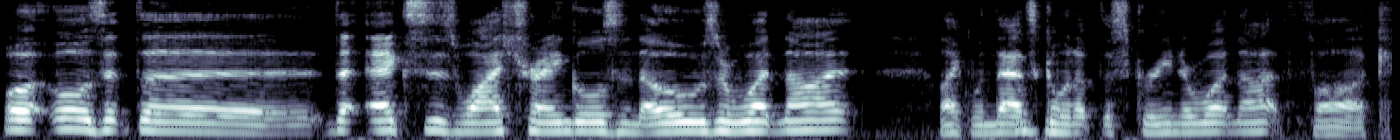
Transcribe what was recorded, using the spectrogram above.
what, what was it the the X's, Y triangles and O's or whatnot? Like when that's going up the screen or whatnot? Fuck.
